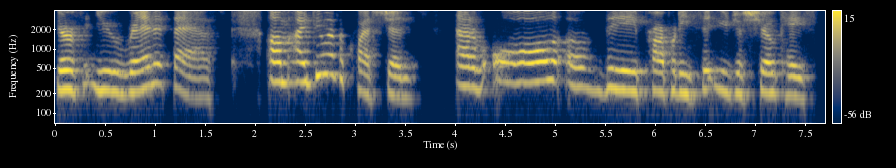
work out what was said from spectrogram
you're you ran it fast. Um, I do have a question. Out of all of the properties that you just showcased,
